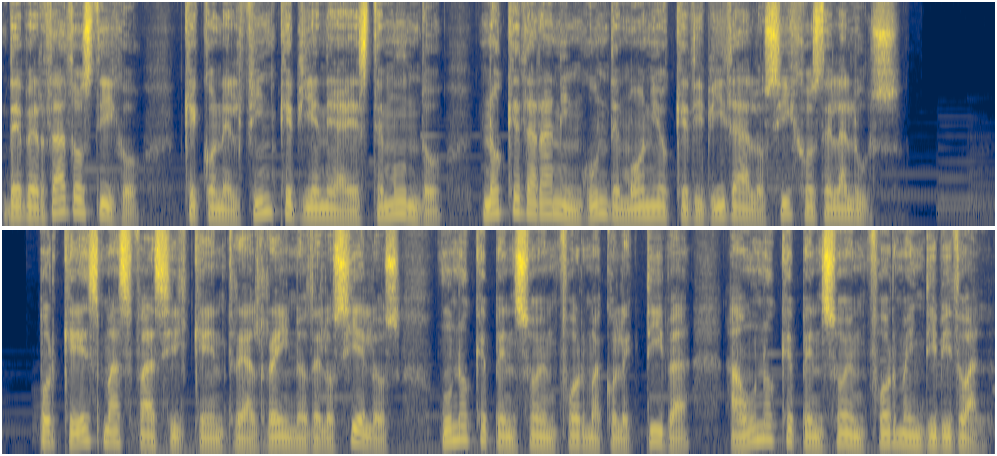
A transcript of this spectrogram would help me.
De verdad os digo que con el fin que viene a este mundo no quedará ningún demonio que divida a los hijos de la luz. Porque es más fácil que entre al reino de los cielos uno que pensó en forma colectiva a uno que pensó en forma individual.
